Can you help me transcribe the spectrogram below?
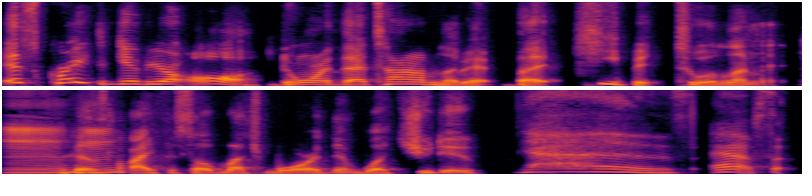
it's great to give your all during that time limit, but keep it to a limit because Mhm. life is so much more than what you do. Yes, absolutely.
